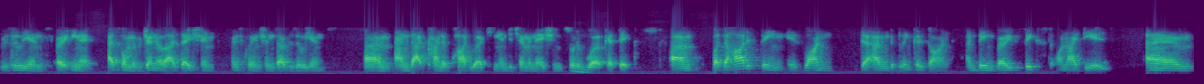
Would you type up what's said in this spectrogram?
resilience, uh, you know, as form of generalization. Most clinicians have resilience um, and that kind of hardworking and determination sort of mm. work ethic. Um, but the hardest thing is one, they're having the blinkers on and being very fixed on ideas um,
